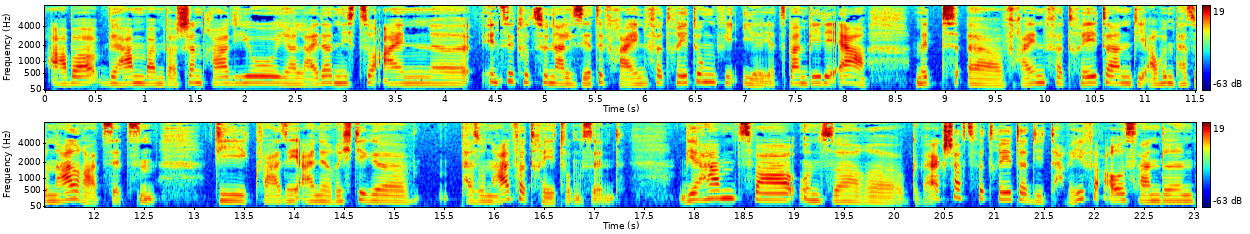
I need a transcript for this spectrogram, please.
aber wir haben beim Deutschlandradio ja leider nicht so eine institutionalisierte freien Vertretung wie ihr jetzt beim WDR mit äh, freien Vertretern, die auch im Personalrat sitzen, die quasi eine richtige Personalvertretung sind. Wir haben zwar unsere Gewerkschaftsvertreter, die Tarife aushandeln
